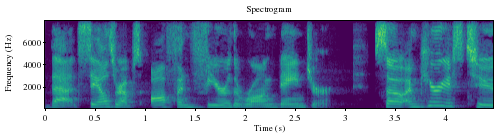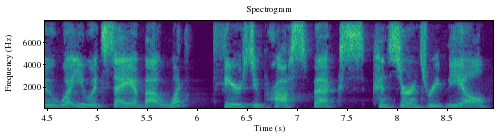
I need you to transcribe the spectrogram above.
that sales reps often fear the wrong danger. So I'm curious to what you would say about what fears do prospects' concerns reveal?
